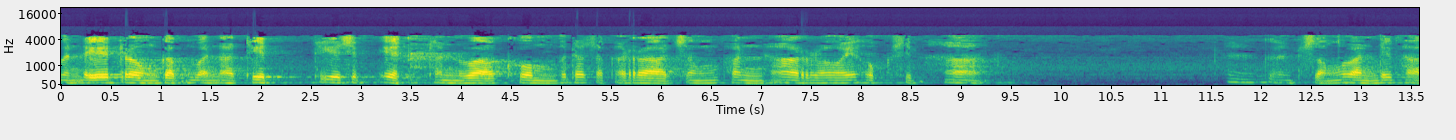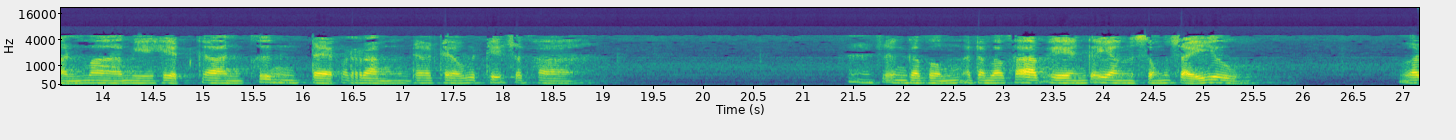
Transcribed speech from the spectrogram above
วันนี้ตรงกับวันอาทิตย์ที่ 11 ธันวาคม พุทธศักราช 2565กันสองวันที่ผ่านมามีเหตุการณ์พึ่งแตกรังแถวแถววุฒิสภา ซึ่งกับผมอัตมภาพเองก็ยังสงสัยอยู่ ว่า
